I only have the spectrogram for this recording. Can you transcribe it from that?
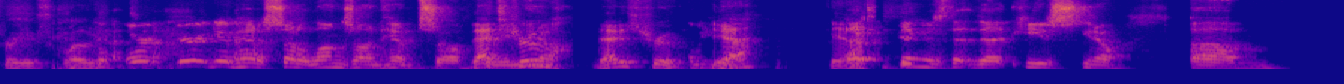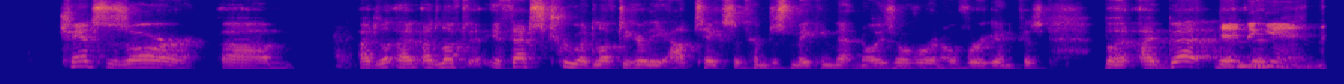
for an explosion. Barry, Barry Gibb had a set of lungs on him, so that's I mean, true. You know, that is true. I mean, yeah, yeah. That's the thing is that that he's you know, um, chances are. Um, I'd, I'd love to, if that's true, I'd love to hear the outtakes of him just making that noise over and over again. Because, but I bet that, and again,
